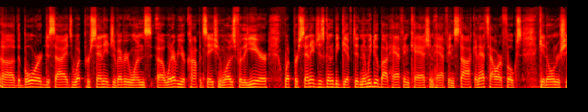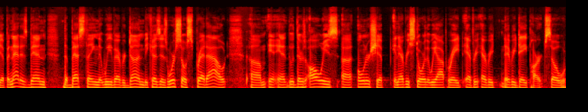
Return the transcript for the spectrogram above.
uh, the board decides what percentage of everyone's, uh, whatever your compensation was for the year, what percentage is going to be gifted. And then we do about half in cash and half in stock. And that's how our folks get ownership. And that has been the best thing that we've ever done because as we're so spread out, um, and, and, there's always uh, ownership in every store that we operate every, every, every day part. So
